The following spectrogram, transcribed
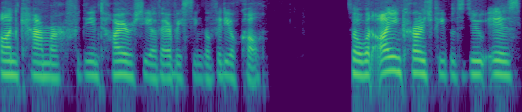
on camera for the entirety of every single video call. So, what I encourage people to do is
